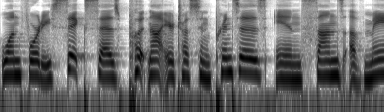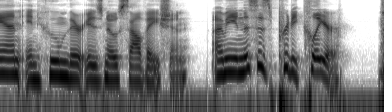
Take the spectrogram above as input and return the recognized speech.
146 says, Put not your trust in princes, in sons of man, in whom there is no salvation. I mean, this is pretty clear.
